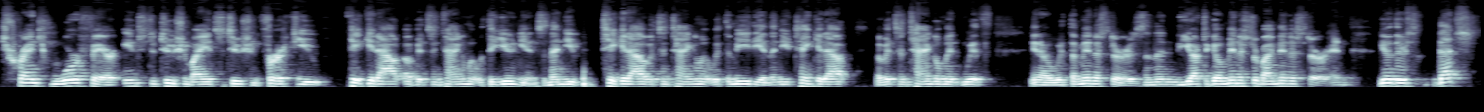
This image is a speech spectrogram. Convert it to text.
trench warfare institution by institution. First, you take it out of its entanglement with the unions, and then you take it out of its entanglement with the media, and then you take it out of its entanglement with you know with the ministers, and then you have to go minister by minister, and you know there's that's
